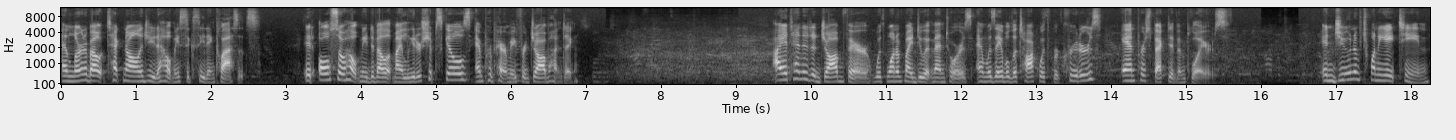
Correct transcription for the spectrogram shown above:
and learn about technology to help me succeed in classes. It also helped me develop my leadership skills and prepare me for job hunting. I attended a job fair with one of my DO-IT mentors and was able to talk with recruiters and prospective employers. In June of 2018,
